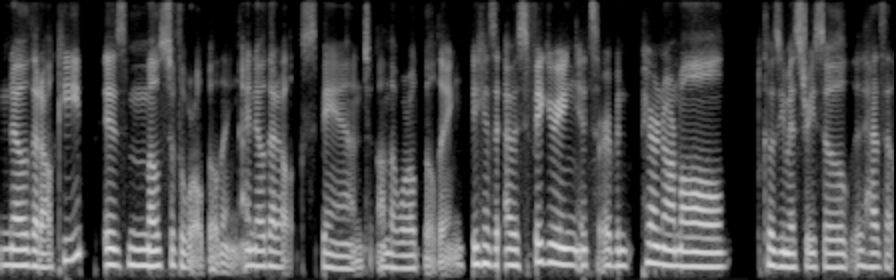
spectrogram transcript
know that I'll keep is most of the world building. I know that I'll expand on the world building because I was figuring it's urban paranormal cozy mystery so it has that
